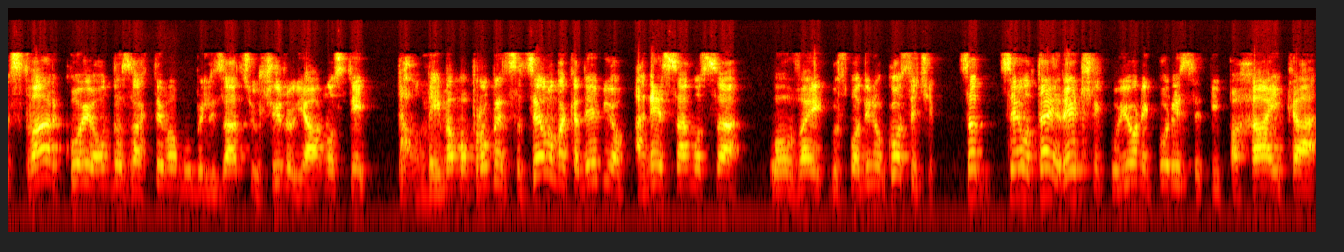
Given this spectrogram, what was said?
stvar koja onda zahteva mobilizaciju široj javnosti, da onda imamo problem sa celom akademijom, a ne samo sa ovaj gospodinom Kostićem. Sad, ceo taj rečnik koji oni koriste, tipa hajka,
